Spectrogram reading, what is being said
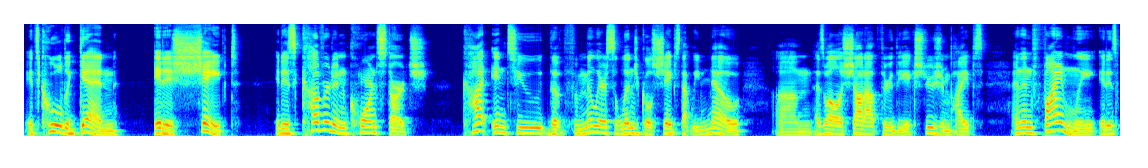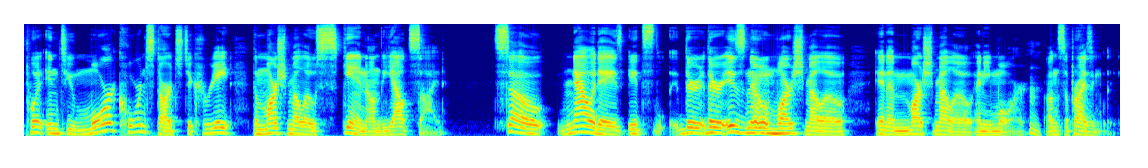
it's cooled again, it is shaped, it is covered in cornstarch, cut into the familiar cylindrical shapes that we know, um, as well as shot out through the extrusion pipes. And then finally, it is put into more cornstarch to create the marshmallow skin on the outside. So nowadays, it's there. There is no marshmallow in a marshmallow anymore. Hmm. Unsurprisingly,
